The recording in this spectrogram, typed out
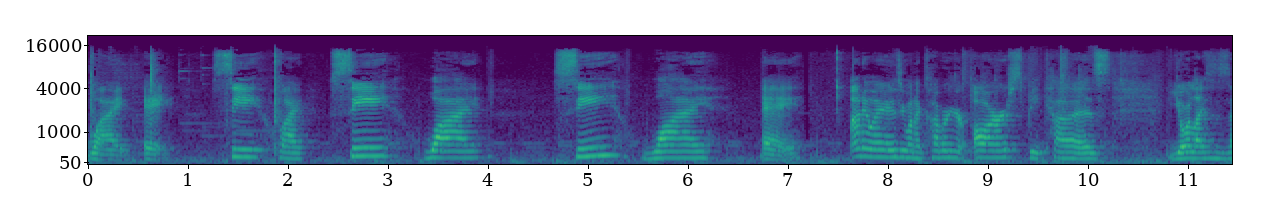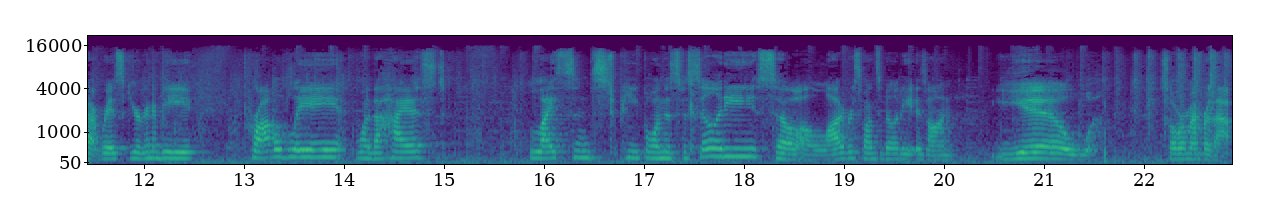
why A. C-Y-A. Anyways, you wanna cover your arse because your license is at risk. You're gonna be probably one of the highest licensed people in this facility, so a lot of responsibility is on you. So remember that.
